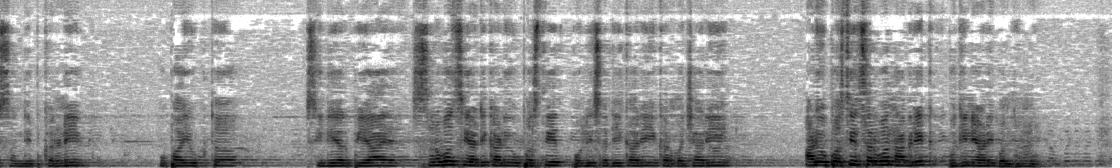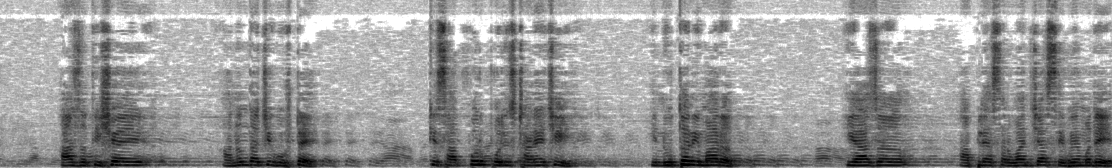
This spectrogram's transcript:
संदीप कर्णिक उपायुक्त सिनियर पी आय सर्वच या ठिकाणी उपस्थित पोलीस अधिकारी कर्मचारी आणि उपस्थित सर्व नागरिक भगिनी आणि बंधूंनो. आज अतिशय आनंदाची गोष्ट आहे की सातपूर पोलीस ठाण्याची ही नूतन इमारत ही आज आपल्या सर्वांच्या सेवेमध्ये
